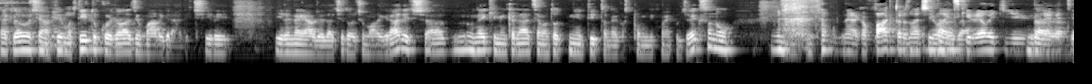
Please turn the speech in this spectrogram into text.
Dakle, ovo je jedan film o Titu koji dolazi u Mali gradić, ili, ili najavljuje da će doći u Mali gradić, a u nekim inkarnacijama to nije Tito, nego spomenik Michael Jacksonu. Nekakav faktor, znači, Da, vanjski, da. veliki, Da, da, remeti.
